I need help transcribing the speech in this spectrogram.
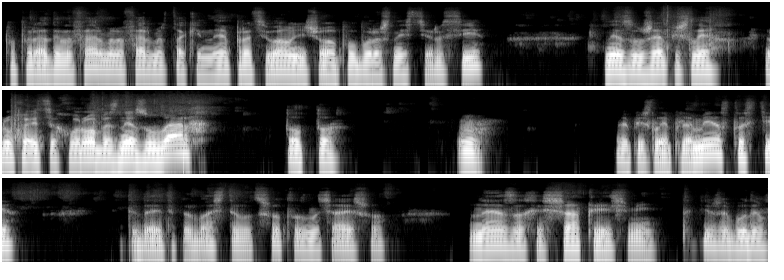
попередили фермера. Фермер так і не працював нічого по борошнистій росі. Знизу вже пішли, рухаються хвороби знизу вверх. Тобто вже пішли плямистості. Туди тепер бачите, от що це означає, що не захищати ячмінь. Тоді вже будемо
